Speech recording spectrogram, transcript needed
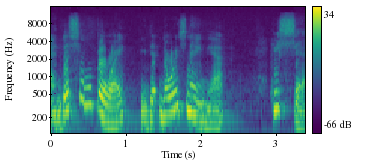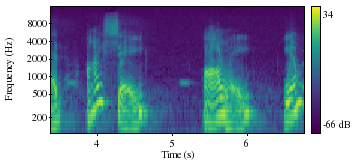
And this little boy, he didn't know his name yet, he said, I say, Ale, M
